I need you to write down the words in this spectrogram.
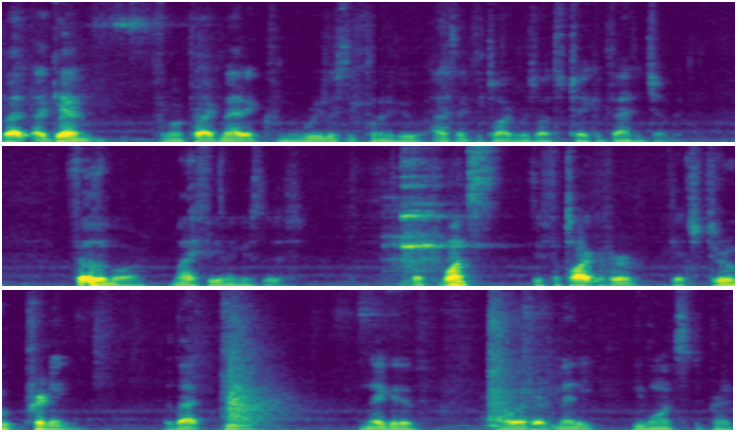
But again, from a pragmatic, from a realistic point of view, I think photographers ought to take advantage of it. Furthermore, my feeling is this: that once the photographer gets through printing that negative, however many he wants to print,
